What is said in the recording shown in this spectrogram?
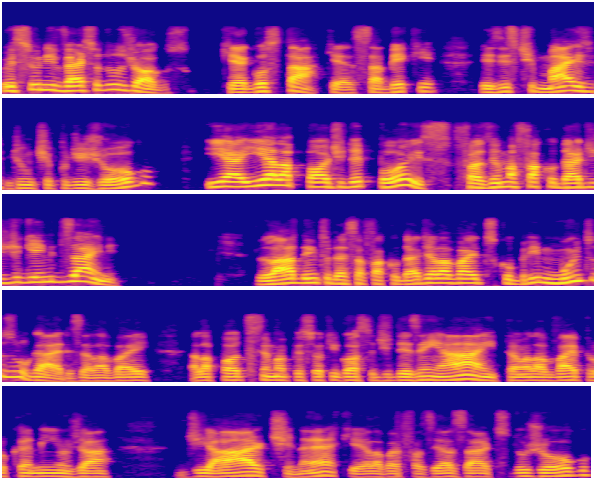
esse universo dos jogos, que é gostar, que é saber que existe mais de um tipo de jogo, e aí ela pode depois fazer uma faculdade de game design. Lá dentro dessa faculdade ela vai descobrir muitos lugares, ela vai, ela pode ser uma pessoa que gosta de desenhar, então ela vai para o caminho já de arte, né? Que ela vai fazer as artes do jogo,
